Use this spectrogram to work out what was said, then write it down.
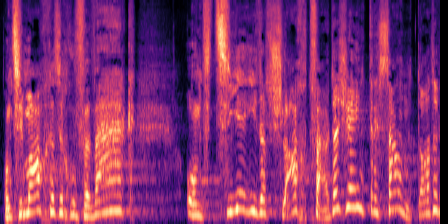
Und sie machen sich auf den Weg und ziehen in das Schlachtfeld. Das ist ja interessant, oder?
